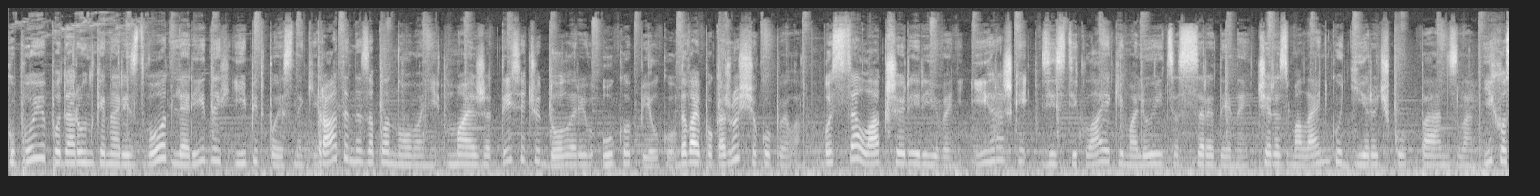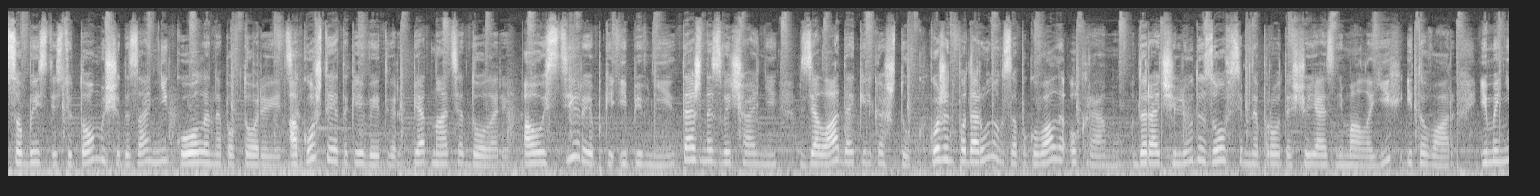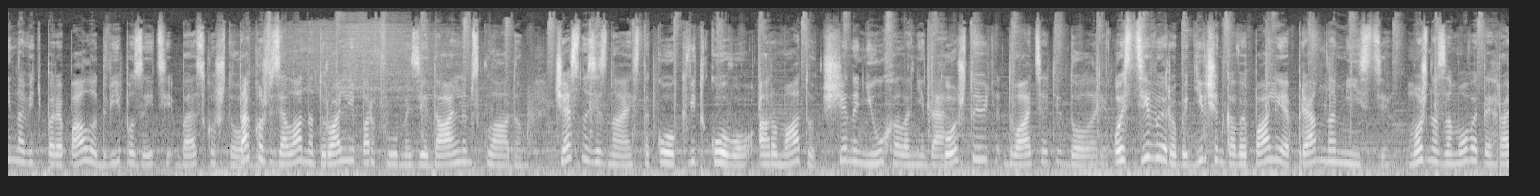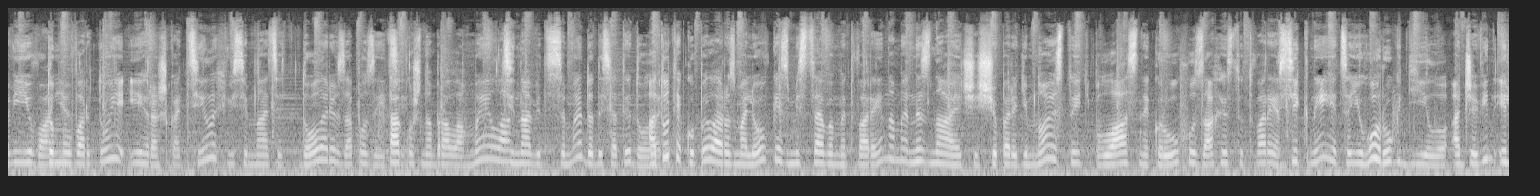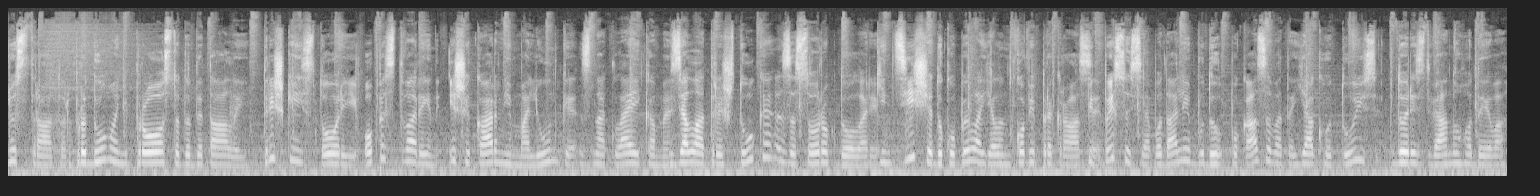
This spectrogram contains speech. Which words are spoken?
Купую подарунки на Різдво для рідних і підписників. Трати не заплановані, майже тисячу доларів у копілку. Давай покажу, що купила. Ось це лакшері рівень. Іграшки зі стікла, які малюються зсередини через маленьку дірочку пензлем. Їх особистість у тому, що дизайн ніколи не повторюється. А коштує такий витвір 15 доларів. А ось ці рибки і півні теж незвичайні. Взяла декілька штук. Кожен подарунок запакували окремо. До речі, люди зовсім не проти, що я знімала їх і товар. І мені навіть перепало дві позиції безкоштовно. Також взяла натуральні парфуми з ідеальним складом. Чесно зізнаюсь, такого квіткового аромату ще не нюхала ніде. Коштують 20 доларів. Ось ці вироби дівчинка випалює прямо на місці. Можна замовити гравіювання. Тому вартує іграшка цілих 18 доларів за позицію. Також набрала мила, ціна від 7 до 10 доларів. А тут я купила розмальовки з місцевими тваринами, не знаючи, що переді мною стоїть власник руху захисту тварин. Всі книги це його рук діло, адже він ілюстратор, продумані просто до деталей. Трішки історії, опис тварин і шикарні малюнки з наклейками. Взяла три штуки за 40 доларів. В кінці ще докупила ялинкові прикраси. Підписуйся, бо далі буду показувати, як готуюсь до різдвяного дива.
